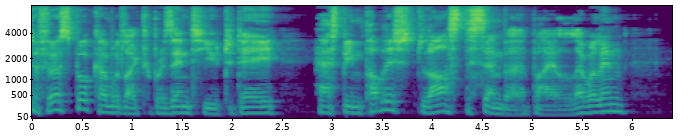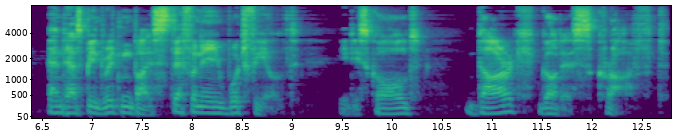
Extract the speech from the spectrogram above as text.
The first book I would like to present to you today has been published last December by Llewellyn and has been written by Stephanie Woodfield. It is called Dark Goddess Craft.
